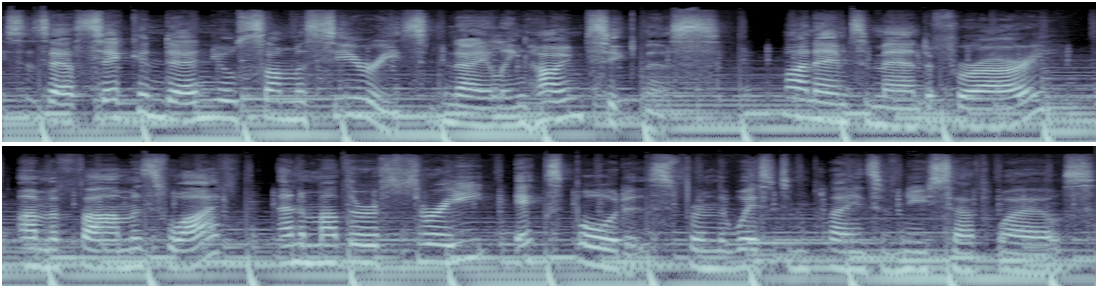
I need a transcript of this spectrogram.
This is our second annual summer series, Nailing Homesickness. My name's Amanda Ferrari. I'm a farmer's wife and a mother of three ex boarders from the Western Plains of New South Wales.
